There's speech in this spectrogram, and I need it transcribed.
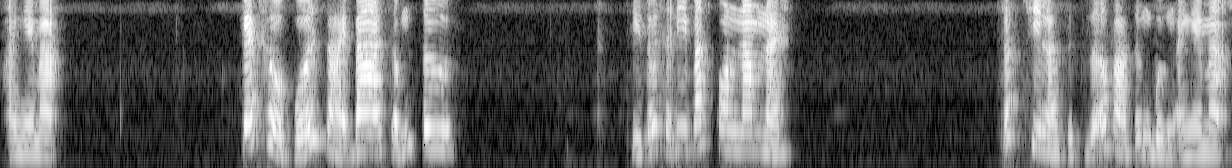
anh em ạ kết hợp với giải 3.4 thì tôi sẽ đi bắt con 5 này. Rất chi là rực rỡ và tưng bừng anh em ạ.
